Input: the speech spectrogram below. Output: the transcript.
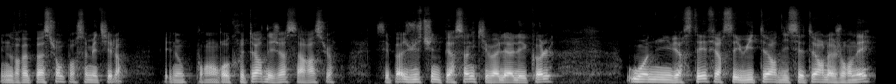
une vraie passion pour ce métier-là. Et donc, pour un recruteur, déjà, ça rassure. C'est pas juste une personne qui va aller à l'école ou en université, faire ses 8 heures, 17 heures la journée,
